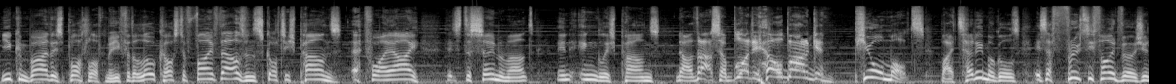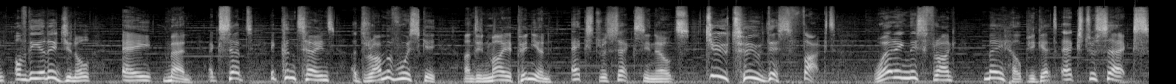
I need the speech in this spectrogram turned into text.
you can buy this bottle off me for the low cost of 5,000 Scottish pounds. FYI, it's the same amount in English pounds. Now that's a bloody hell bargain! Pure Malts by Terry Muggles is a fruitified version of the original Amen, except it contains a dram of whiskey and, in my opinion, extra sexy notes. Due to this fact, wearing this frag may help you get extra sex.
